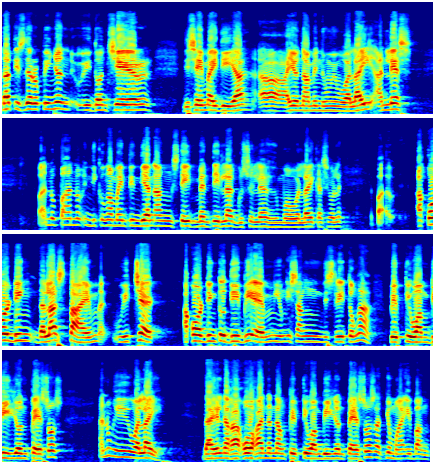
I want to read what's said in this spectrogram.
that is their opinion. We don't share the same idea. Uh, ayaw namin humiwalay unless paano paano hindi ko nga maintindihan ang statement nila gusto nila humiwalay kasi wala Pa- according the last time we checked according to DBM yung isang distrito nga 51 billion pesos anong ihiwalay dahil nakakuha ka na ng 51 billion pesos at yung mga ibang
